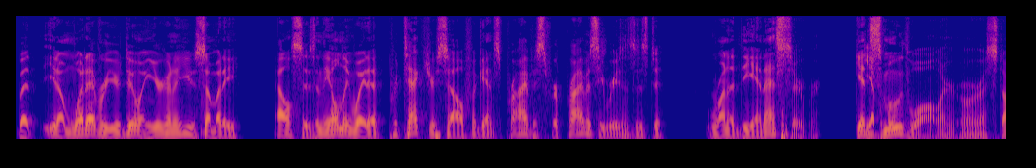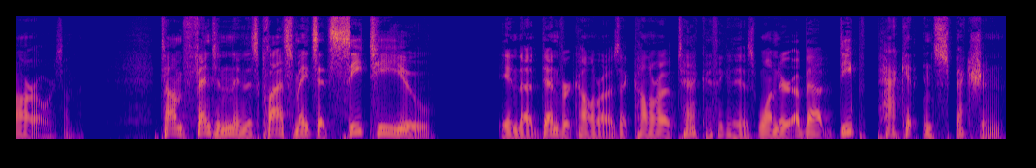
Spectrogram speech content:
But you know, whatever you're doing, you're going to use somebody else's. And the only way to protect yourself against privacy for privacy reasons is to run a DNS server. Get yep. Smoothwall or, or Astaro or something. Tom Fenton and his classmates at CTU in uh, Denver, Colorado. Is that Colorado Tech? I think it is. Wonder about deep packet inspection.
